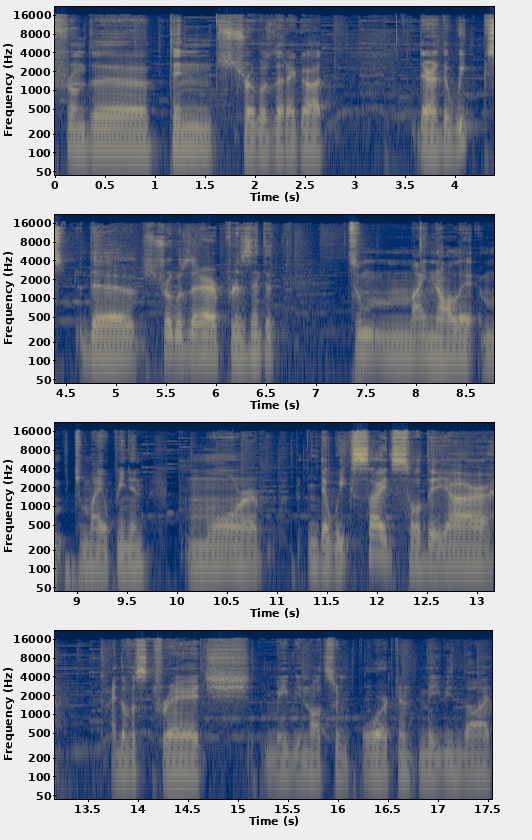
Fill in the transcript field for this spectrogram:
from the 10 struggles that i got there are the weak the struggles that are presented to my knowledge, to my opinion, more in the weak side. So they are kind of a stretch, maybe not so important, maybe not.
